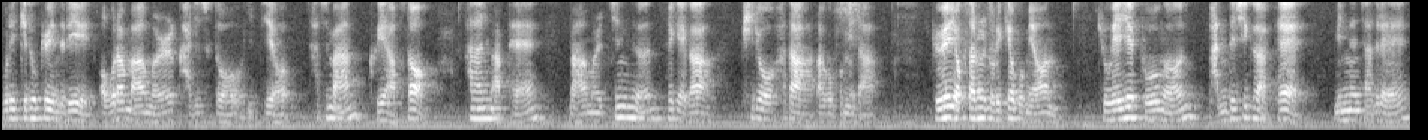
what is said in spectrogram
우리 기독교인들이 억울한 마음을 가질 수도 있지요. 하지만 그에 앞서 하나님 앞에 마음을 찢는 회개가 필요하다라고 봅니다. 교회 역사를 돌이켜 보면 교회의 부흥은 반드시 그 앞에 믿는 자들의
